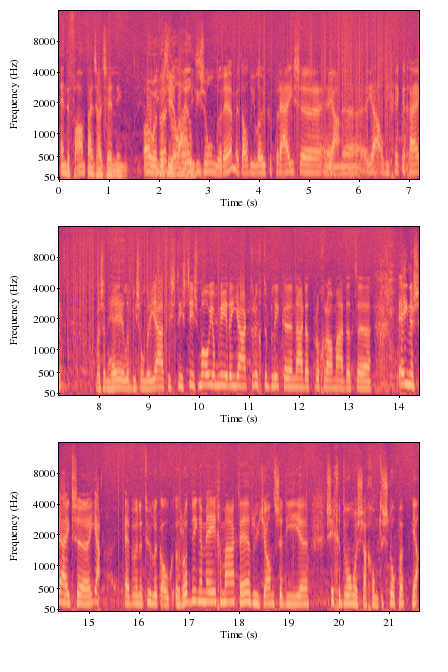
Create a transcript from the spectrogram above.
En de Valentijnsuitzending. Oh, die was was wel heel bijzonder, hè? Met al die leuke prijzen en Ja. ja. ja, al die gekkigheid. Het was een hele bijzondere... Ja, het is, het, is, het is mooi om weer een jaar terug te blikken naar dat programma. Dat eh, enerzijds, eh, ja, hebben we natuurlijk ook rotdingen meegemaakt. Hè? Ruud Jansen die eh, zich gedwongen zag om te stoppen. Ja.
